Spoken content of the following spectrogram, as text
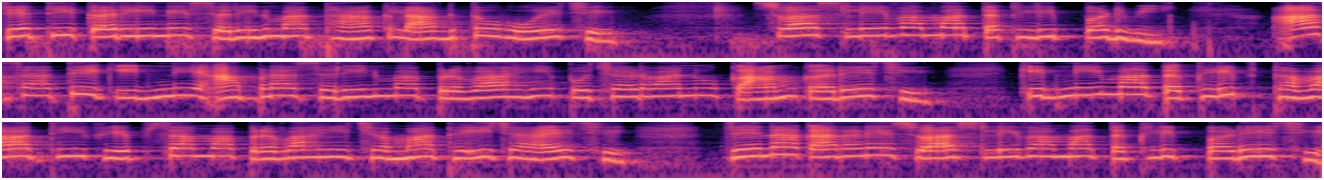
જેથી કરીને શરીરમાં થાક લાગતો હોય છે. શ્વાસ લેવામાં તકલીફ પડવી આ સાથે કિડની આપણા શરીરમાં પ્રવાહી પહોંચાડવાનું કામ કરે છે. કિડનીમાં તકલીફ થવાથી ફેફસામાં પ્રવાહી જમા થઈ જાય છે, જેના કારણે શ્વાસ લેવામાં તકલીફ પડે છે.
